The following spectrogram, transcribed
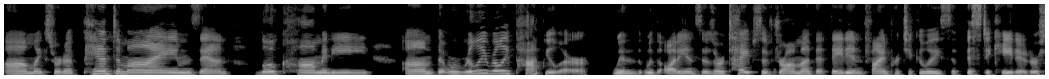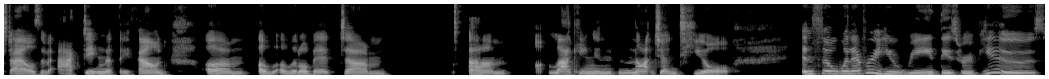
um, like sort of pantomimes and low comedy um, that were really really popular with with audiences or types of drama that they didn't find particularly sophisticated or styles of acting that they found um, a, a, little bit um, um, lacking and not genteel. And so whenever you read these reviews,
